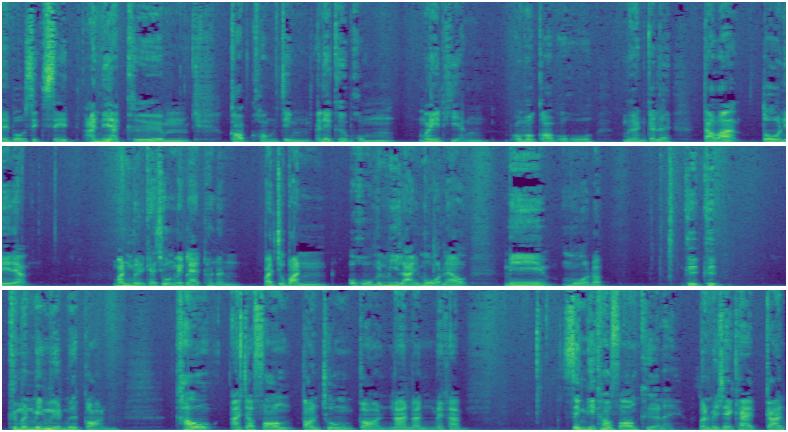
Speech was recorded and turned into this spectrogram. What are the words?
Rainbow Six Siege อันนี้คือก๊อปของจริง อันนี้คือผมไม่เถียงองค์ประกอบโอ้โหเหมือนกันเลย แต่ว่าตัวนี้เนี่ย มันเหมือนแค่ช่วงแรก ๆ เท่านั้น ปัจจุบันโอ้โห มันมีหลายโหมดแล้ว มีโหมดแบบคือคือคือมันไม่เหมือนเมื่อก่อน เขาอาจจะฟ้องตอนช่วงก่อนหน้านั้นนะครับ สิ่งที่เขาฟ้องคืออะไร มันไม่ใช่แค่การ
